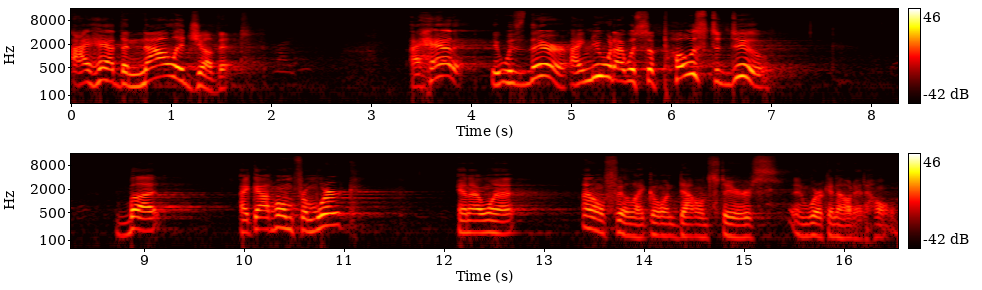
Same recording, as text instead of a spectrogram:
I had the knowledge of it. I had it. It was there. I knew what I was supposed to do. But I got home from work and I went, I don't feel like going downstairs and working out at home.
